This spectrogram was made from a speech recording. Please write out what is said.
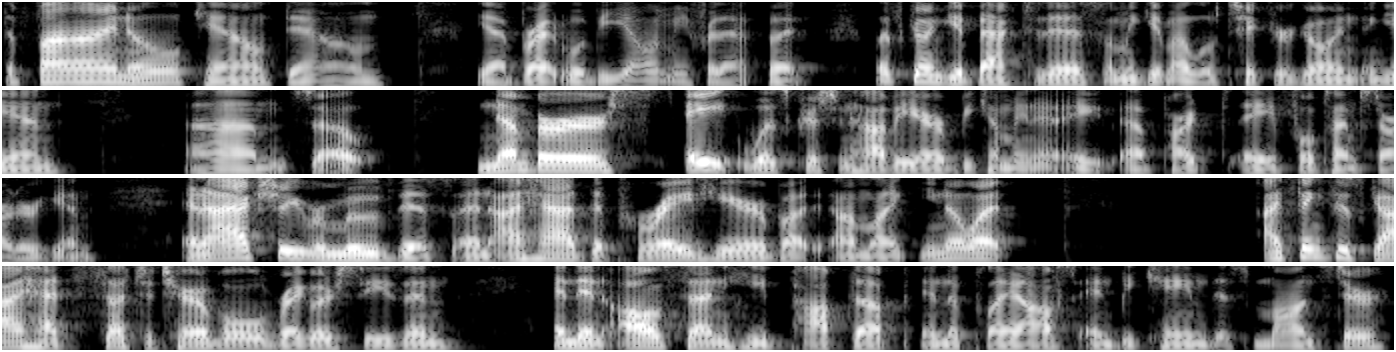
The final countdown. Yeah, Brett would be yelling at me for that, but let's go and get back to this. Let me get my little ticker going again. Um, so number eight was Christian Javier becoming a, a part a full time starter again, and I actually removed this, and I had the parade here, but I'm like, you know what? I think this guy had such a terrible regular season and then all of a sudden, he popped up in the playoffs and became this monster.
